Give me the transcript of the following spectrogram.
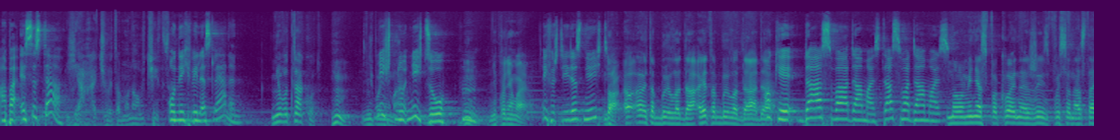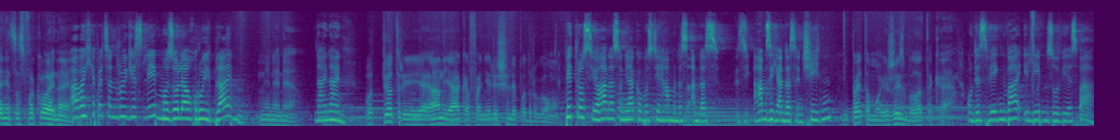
Aber es ist da. Und ich will es lernen. Не вот так вот. Хм, не Nicht, понимаю. nur, nicht so, hm, Хм, не понимаю. ich verstehe das nicht. Да, а- а это было, да, это было, да, да. Okay, das war damals, das war damals. Но у меня спокойная жизнь, пусть она останется спокойной. Aber ich habe jetzt ein ruhiges Leben und soll auch ruhig bleiben. Не-не-не. Nein, nein. Вот Петр и Иоанн Яков, они решили по-другому. Petrus, Johannes und Jakobus, die haben, das anders, sie haben sich anders entschieden И поэтому их жизнь была такая, und deswegen war ihr Leben so, wie es war.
